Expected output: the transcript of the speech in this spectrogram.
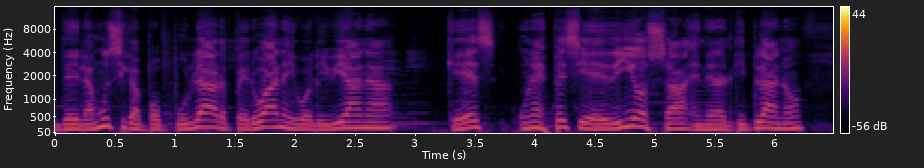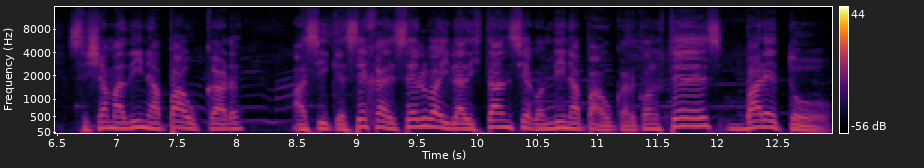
de la música popular peruana y boliviana, que es una especie de diosa en el altiplano, se llama Dina Paucar. Así que ceja de selva y la distancia con Dina Paucar. Con ustedes, Bareto.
